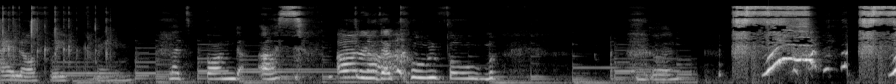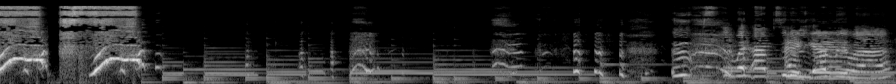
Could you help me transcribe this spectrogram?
I love whipped cream Let's bond us Oh, through no. the cool foam. Oops, it went absolutely Again. everywhere.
